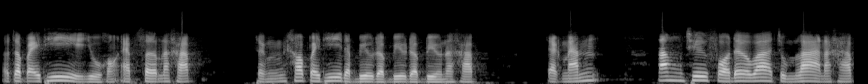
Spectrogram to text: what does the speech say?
เราจะไปที่อยู่ของแอป Serve นะครับ จากนั้นเข้าไปที่ www นะครับ จากนั้นตั้งชื่อโฟลเดอร์ว่าจุมล่านะครับ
